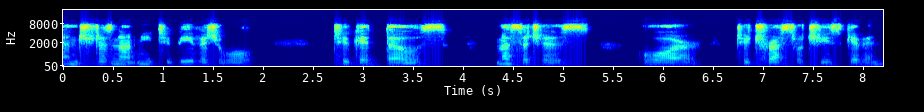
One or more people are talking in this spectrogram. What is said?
and she does not need to be visual to get those messages or to trust what she's given.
